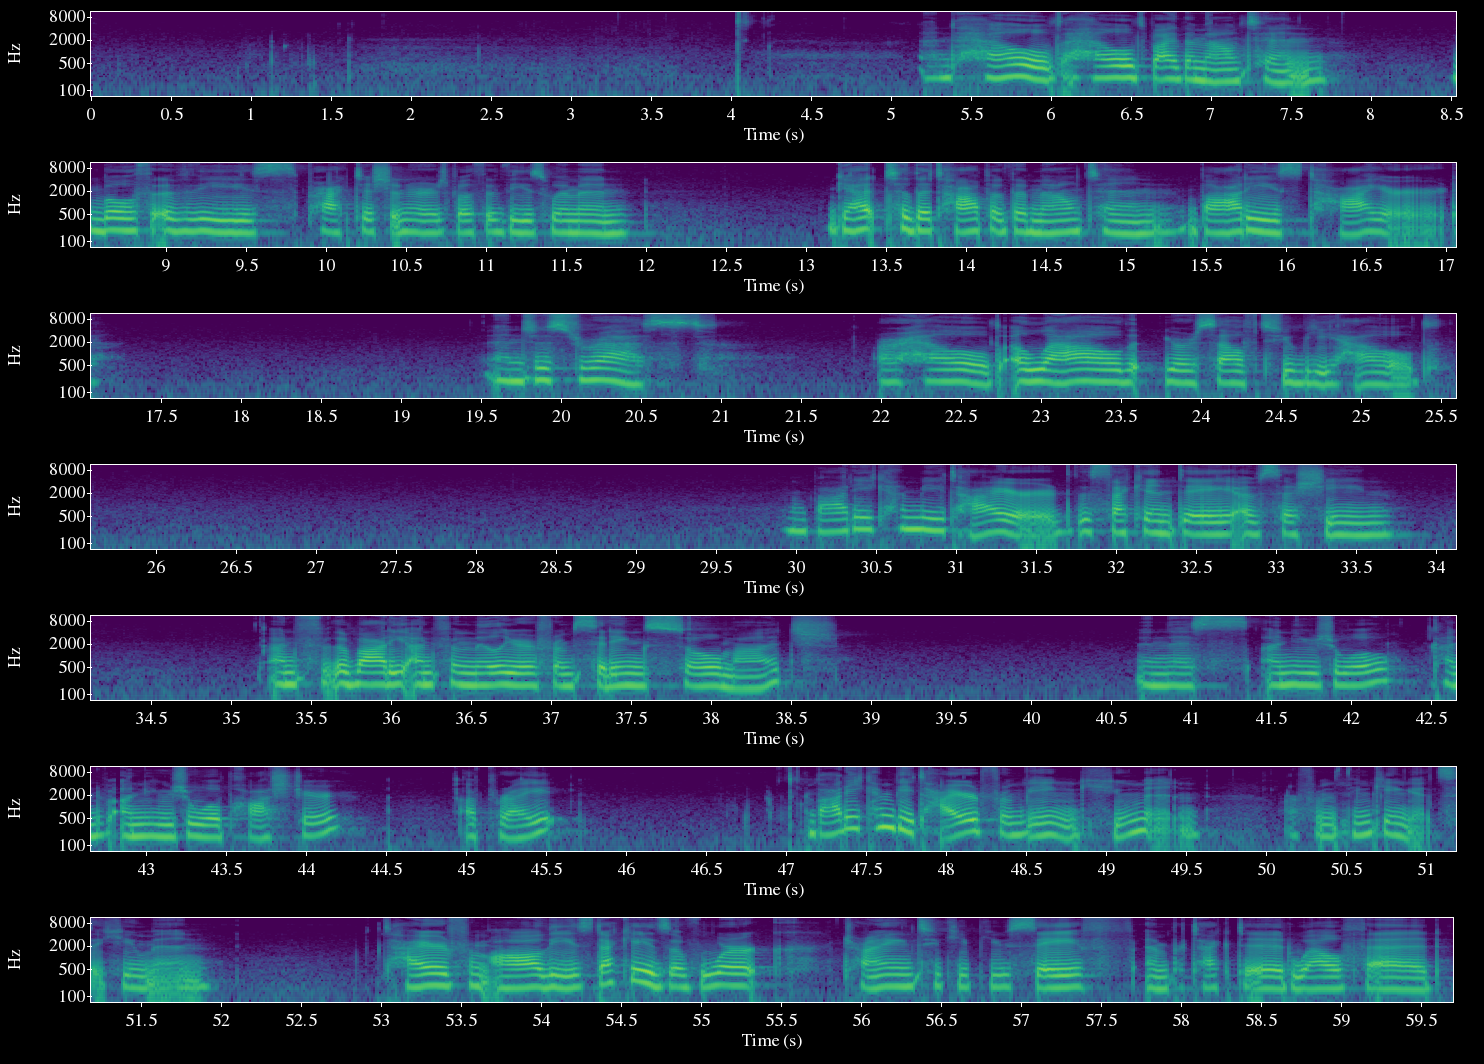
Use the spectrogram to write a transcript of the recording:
and held, held by the mountain. Both of these practitioners, both of these women, get to the top of the mountain, bodies tired, and just rest, are held. Allow yourself to be held. The body can be tired. The second day of Sesshin unf- the body unfamiliar from sitting so much in this unusual, kind of unusual posture, upright. Body can be tired from being human or from thinking it's a human. Tired from all these decades of work trying to keep you safe and protected, well fed,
